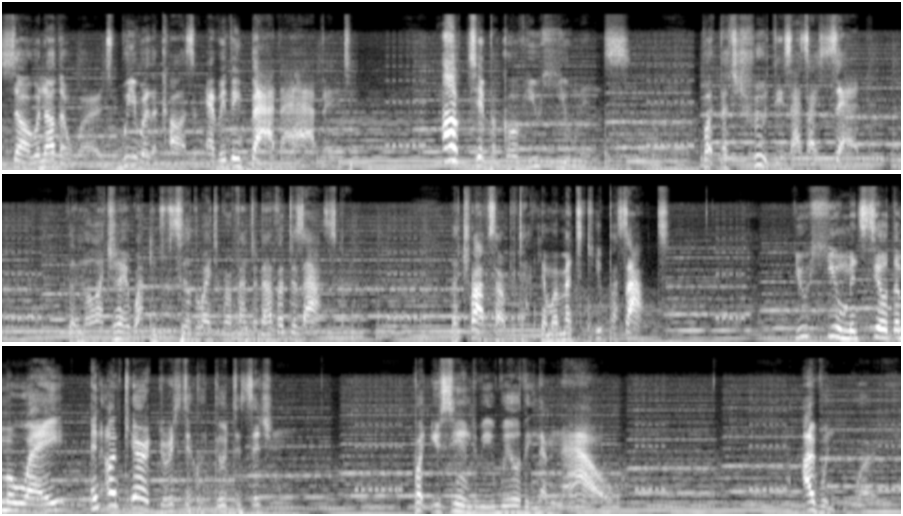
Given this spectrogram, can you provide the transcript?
So, in other words, we were the cause of everything bad that happened. How typical of you humans. But the truth is, as I said, the legendary weapons were sealed away to prevent another disaster. The traps that were protecting them were meant to keep us out. You humans sealed them away, an uncharacteristically good decision. But you seem to be wielding them now. I wouldn't worry.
